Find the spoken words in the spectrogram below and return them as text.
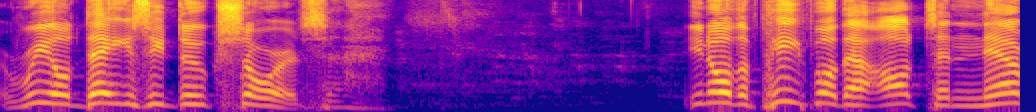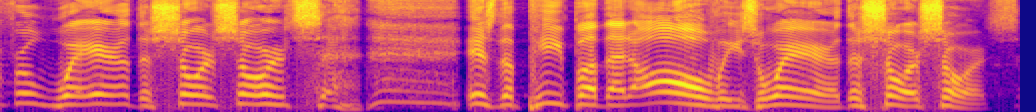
real Daisy Duke shorts. You know, the people that ought to never wear the short shorts is the people that always wear the short shorts.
